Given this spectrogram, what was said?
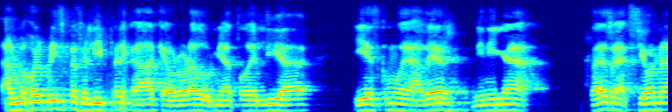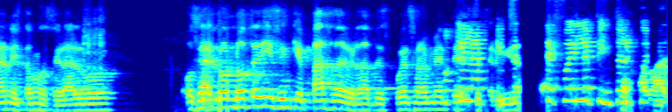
a lo mejor el príncipe Felipe le cagaba que Aurora durmía todo el día y es como de, a ver, mi niña, ¿sabes? Reaccionan, necesitamos hacer algo. O sea, no, no te dicen qué pasa de verdad después, solamente se termina. Se fue y le pintó el cuerpo al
